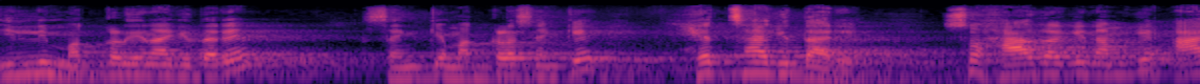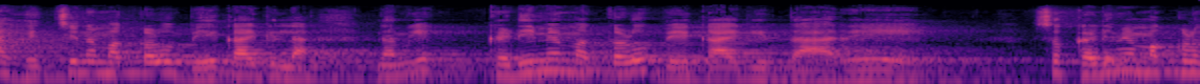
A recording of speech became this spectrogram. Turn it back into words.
ಇಲ್ಲಿ ಮಕ್ಕಳು ಏನಾಗಿದ್ದಾರೆ? ಸಂಖ್ಯೆ, ಮಕ್ಕಳ ಸಂಖ್ಯೆ ಹೆಚ್ಚಾಗಿದ್ದಾರೆ. ಸೊ ಹಾಗಾಗಿ ನಮಗೆ ಆ ಹೆಚ್ಚಿನ ಮಕ್ಕಳು ಬೇಕಾಗಿಲ್ಲ. ನಮಗೆ ಕಡಿಮೆ ಮಕ್ಕಳು ಬೇಕಾಗಿದ್ದಾರೆ. ಸೊ ಕಡಿಮೆ ಮಕ್ಕಳು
